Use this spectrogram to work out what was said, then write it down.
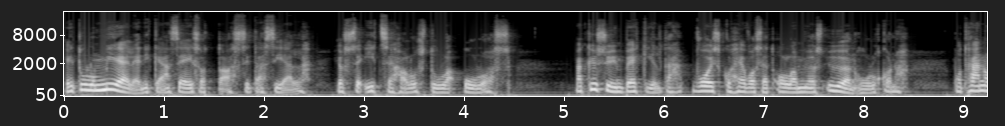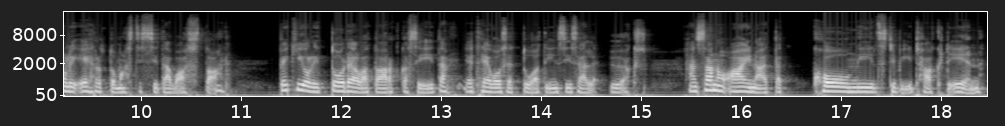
Ei tullut mieleenikään seisottaa sitä siellä, jos se itse halusi tulla ulos. Mä kysyin Pekiltä, voisiko hevoset olla myös yön ulkona, mutta hän oli ehdottomasti sitä vastaan. Peki oli todella tarkka siitä, että hevoset tuotiin sisälle yöksi. Hän sanoi aina, että coal needs to be tucked in,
